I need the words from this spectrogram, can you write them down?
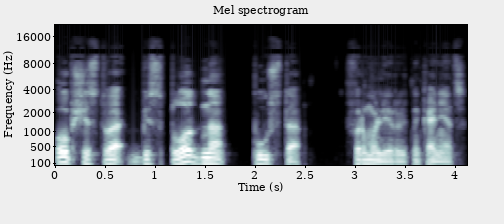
Общество бесплодно, пусто, формулирует наконец.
